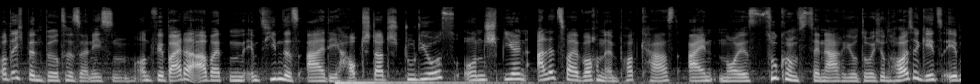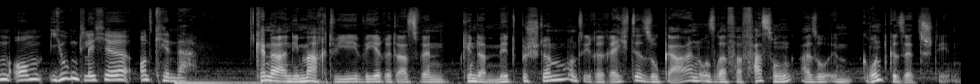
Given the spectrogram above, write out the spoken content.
Und ich bin Birte Sönnigsen. Und wir beide arbeiten im Team des ARD Hauptstadtstudios und spielen alle zwei Wochen im Podcast ein neues Zukunftsszenario durch. Und heute geht es eben um Jugendliche und Kinder. Kinder an die Macht. Wie wäre das, wenn Kinder mitbestimmen und ihre Rechte sogar in unserer Verfassung, also im Grundgesetz stehen?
